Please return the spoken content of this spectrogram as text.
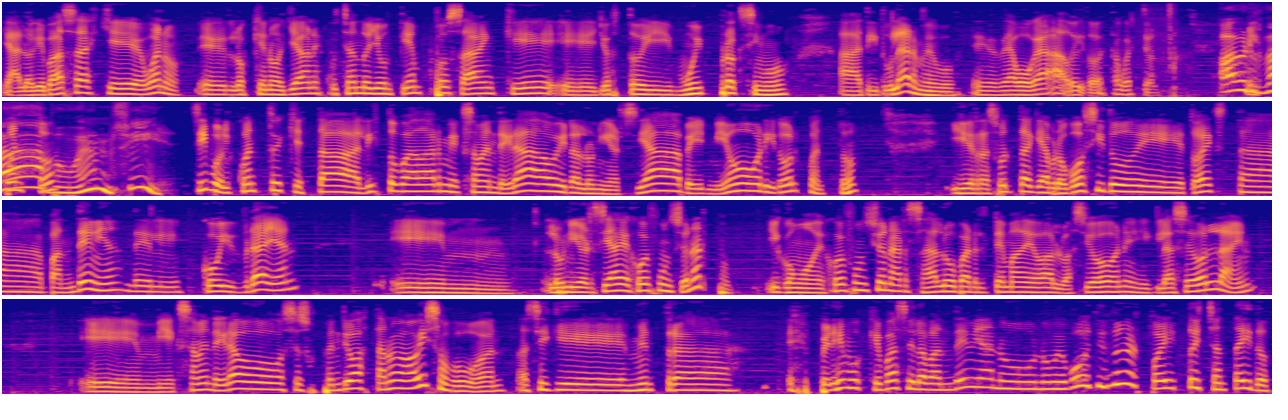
Ya, lo que pasa es que, bueno, eh, los que nos llevan escuchando ya un tiempo saben que eh, yo estoy muy próximo a titularme po, eh, de abogado y toda esta cuestión. Ah, ¿verdad? cuento- Pues, sí. Sí, pues el cuento es que estaba listo para dar mi examen de grado, ir a la universidad, pedir mi hora y todo el cuento. Y resulta que a propósito de toda esta pandemia del COVID Brian, em, la universidad dejó de funcionar. Y como dejó de funcionar, salvo para el tema de evaluaciones y clases online, eh, mi examen de grado se suspendió hasta nuevo aviso. Así que mientras esperemos que pase la pandemia, no, no me puedo titular, pues ahí estoy chantadito.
